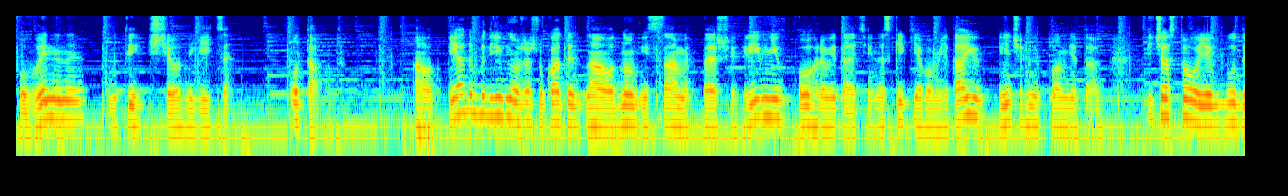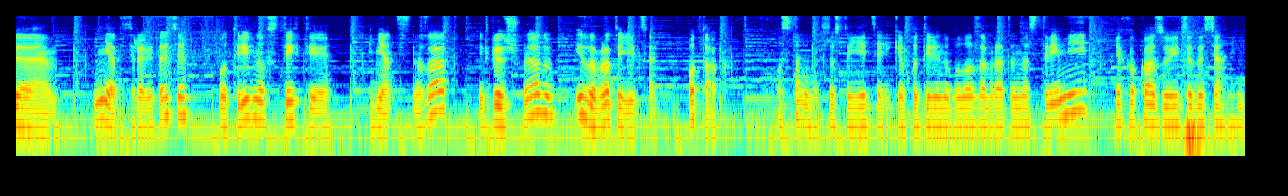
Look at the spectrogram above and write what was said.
повинне бути ще одне яйце. Отак от. А от п'яте потрібно вже шукати на одному із самих перших рівнів по гравітації. Наскільки я пам'ятаю, інших не пам'ятаю. Під час того, як буде мінятися гравітація, потрібно встигти піднятися назад, відкрити шухляду і забрати яйце. Отак. Останнє шосте яйце, яке потрібно було забрати на стрімі, як оказується, досягнень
